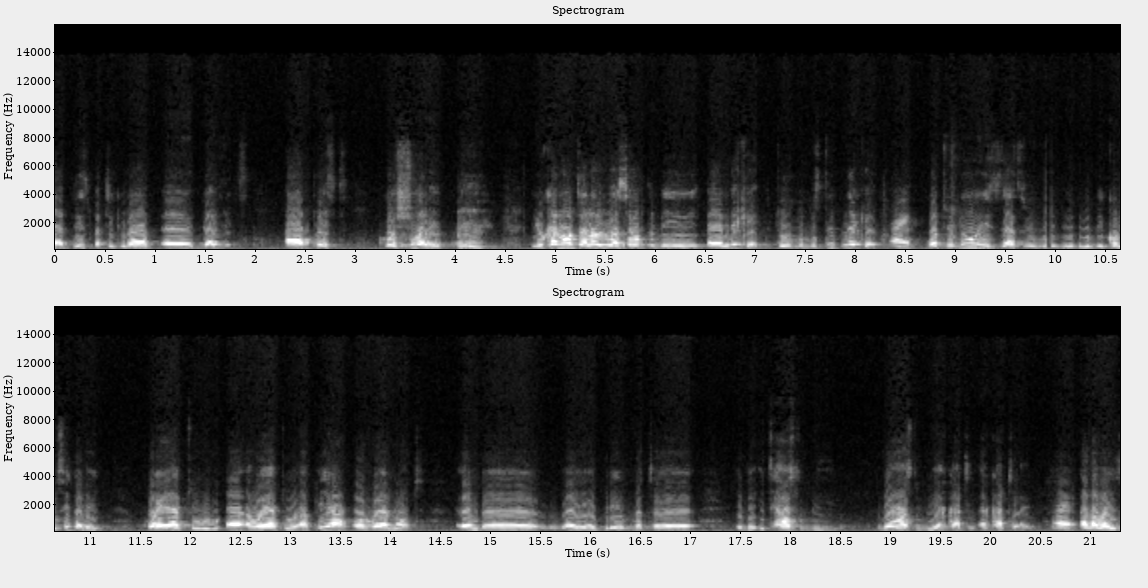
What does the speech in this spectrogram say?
that these particular uh, gadgets are placed. Because surely you cannot allow yourself to be uh, naked, to, to be stripped naked. Right. What you do is that you will be considering where to uh, where to appear or where not. And uh, I, believe that uh, it, it has to be there has to be a cut a cut line. Right. Otherwise,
